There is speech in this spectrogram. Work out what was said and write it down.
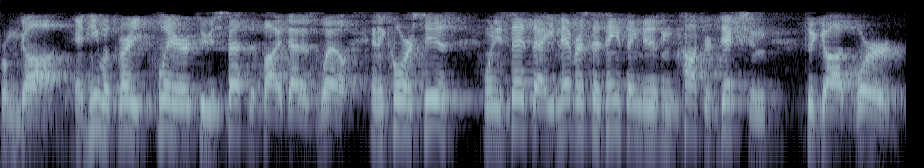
from God. And he was very clear to specify that as well. And of course, his, when he says that, he never says anything that is in contradiction to God's Word.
